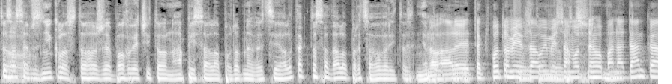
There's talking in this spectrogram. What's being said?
To, to zase vzniklo z toho, že Boh vie, či to napísal a podobné veci, ale tak to sa dalo predsa hovoriť. To no ale to, tak potom je v záujme samotného pána mm. Danka,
